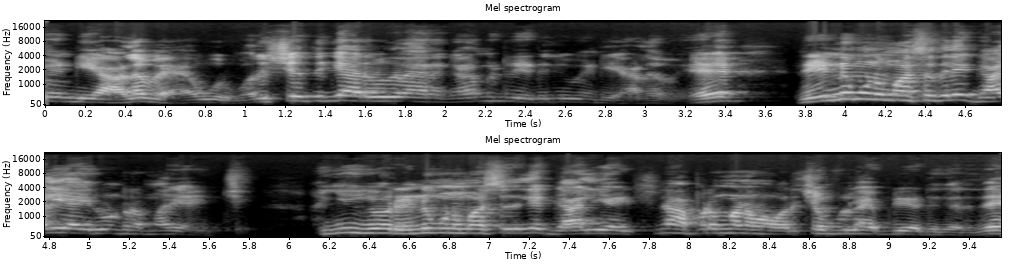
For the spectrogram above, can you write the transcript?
வேண்டிய அளவை ஒரு வருஷத்துக்கே அறுபதாயிரம் கிலோமீட்டர் எடுக்க வேண்டிய அளவு ரெண்டு மூணு மாசத்துலேயே காலி ஆயிரும்ன்ற மாதிரி ஆயிடுச்சு. ஐயோ ரெண்டு மூணு மாசத்துலயே காலி ஆயிடுச்சுன்னா அப்புறமா நம்ம வருஷம் ஃபுல்லா எப்படி எடுக்கிறது?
